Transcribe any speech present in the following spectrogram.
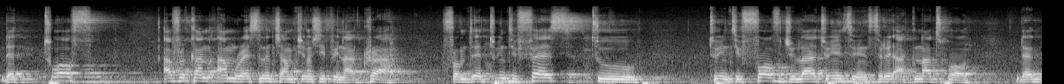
the 12th African Arm Wrestling Championship in Accra from the 21st to 24th July 2023 at Nat Hall. The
